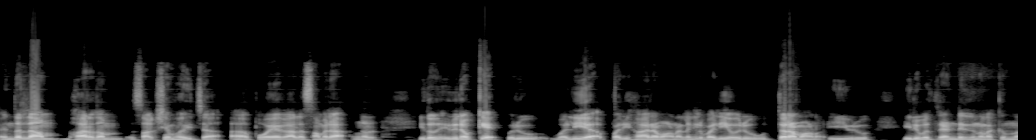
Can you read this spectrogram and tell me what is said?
എന്തെല്ലാം ഭാരതം സാക്ഷ്യം വഹിച്ച പോയകാല സമരങ്ങൾ ഇത് ഇതിനൊക്കെ ഒരു വലിയ പരിഹാരമാണ് അല്ലെങ്കിൽ വലിയ ഒരു ഉത്തരമാണ് ഈ ഒരു ഇരുപത്തിരണ്ടിന് നടക്കുന്ന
